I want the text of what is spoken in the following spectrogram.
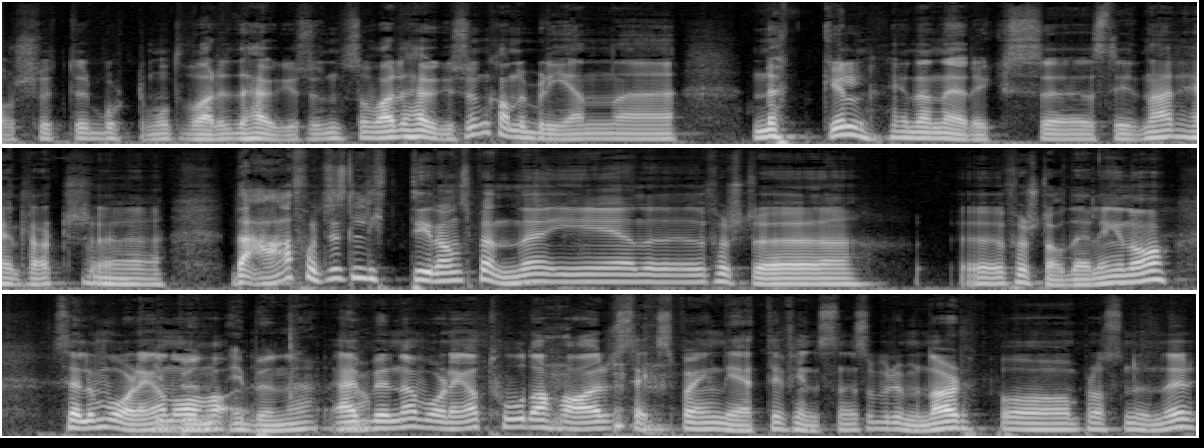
avslutter borte mot Vard Haugesund. Så Vard Haugesund kan jo bli en eh, nøkkel i den nedrykksstriden her, helt klart. Eh, det er faktisk litt grann spennende i det første uh, førsteavdelingen nå. Selv om Vålerenga nå har i bunnen, ja, I bunnen Vålinga Vålerenga 2 da har seks poeng ned til Finnsnes og Brumunddal på plassen under.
